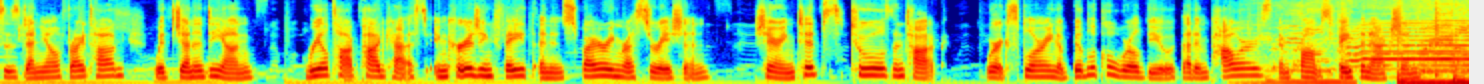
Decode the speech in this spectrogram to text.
This is Danielle Freitag with Jenna DeYoung, Real Talk Podcast, encouraging faith and inspiring restoration, sharing tips, tools, and talk. We're exploring a biblical worldview that empowers and prompts faith in action.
